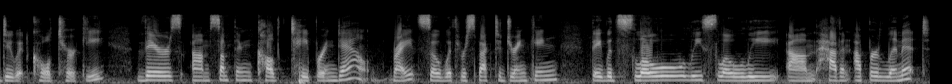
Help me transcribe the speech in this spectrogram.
do it cold turkey, there's um, something called tapering down, right? So, with respect to drinking, they would slowly, slowly um, have an upper limit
